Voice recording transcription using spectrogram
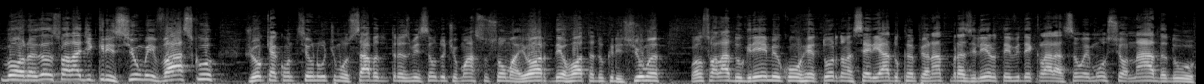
Bom, nós vamos falar de Criciúma e Vasco. Jogo que aconteceu no último sábado, transmissão do Timaço Som Maior, derrota do Criciúma. Vamos falar do Grêmio com o retorno na Série A do Campeonato Brasileiro. Teve declaração emocionada do,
